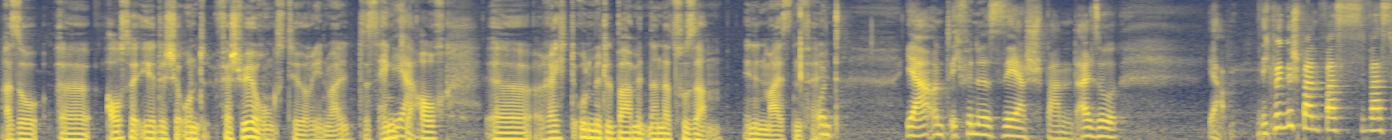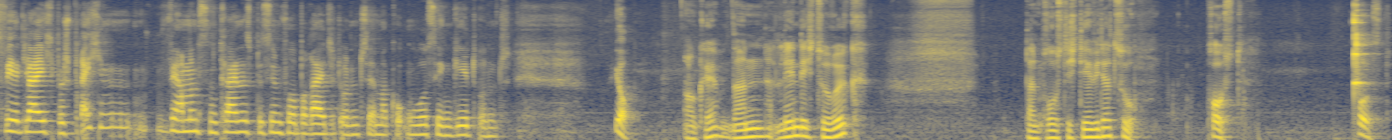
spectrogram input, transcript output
also äh, außerirdische und Verschwörungstheorien, weil das hängt ja, ja auch äh, recht unmittelbar miteinander zusammen in den meisten Fällen. Und ja, und ich finde es sehr spannend. Also ja, ich bin gespannt, was, was wir gleich besprechen. Wir haben uns ein kleines bisschen vorbereitet und äh, mal gucken, wo es hingeht. Und ja. Okay, dann lehn dich zurück. Dann prost ich dir wieder zu. Prost. Prost.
